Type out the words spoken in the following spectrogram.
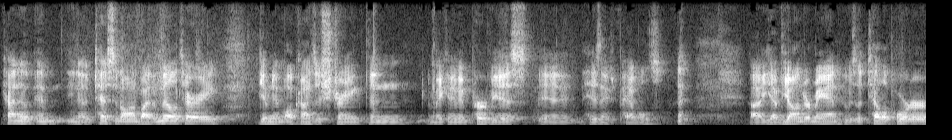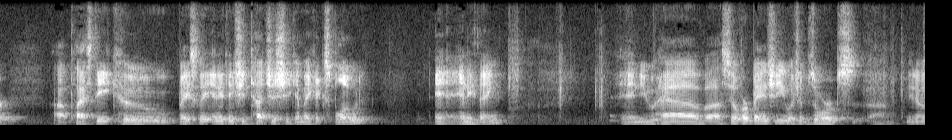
kind of um, you know tested on by the military, giving him all kinds of strength and making him impervious. His name's Pebbles. uh, you have Yonder Man, who's a teleporter. Uh, Plastique, who basically anything she touches, she can make explode. A- anything. And you have uh, Silver Banshee, which absorbs, uh, you know,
